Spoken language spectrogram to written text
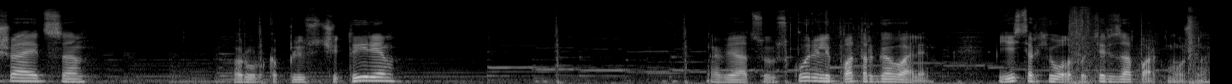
Уменьшается. Рурка плюс 4. Авиацию ускорили, поторговали. Есть археолог, вот теперь зоопарк можно.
